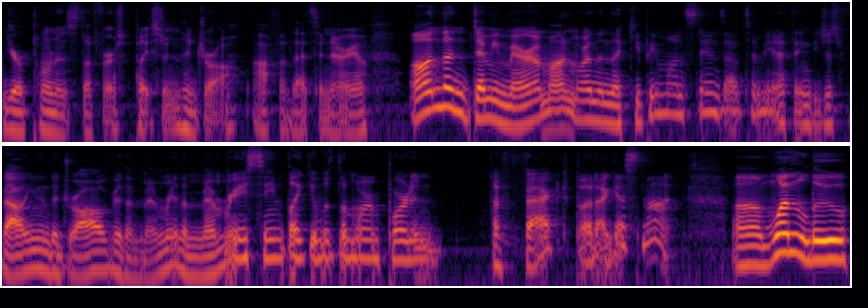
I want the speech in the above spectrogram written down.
your opponent's the first place in the draw off of that scenario. On the Demimeramon, more than the Cupidmon stands out to me. I think just valuing the draw over the memory. The memory seemed like it was the more important effect, but I guess not. Um, one Lu,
